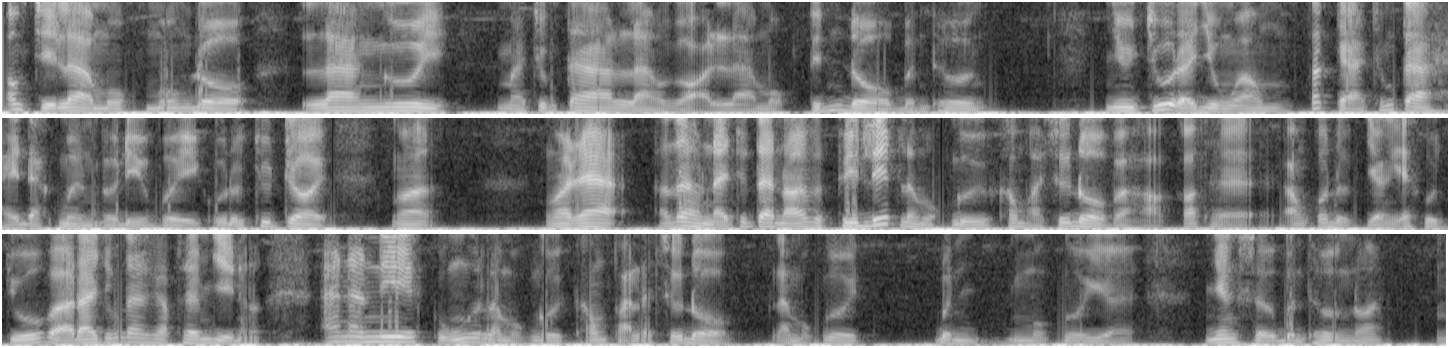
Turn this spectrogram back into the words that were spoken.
ông chỉ là một môn đồ, là người mà chúng ta là gọi là một tín đồ bình thường. Nhưng Chúa đã dùng ông, tất cả chúng ta hãy đặt mình vào địa vị của Đức Chúa Trời. Ngoài, ngoài ra, ở đây hồi nãy chúng ta nói về Philip là một người không phải sứ đồ và họ có thể ông có được dẫn dắt của Chúa và ở đây chúng ta gặp thêm gì nữa? Ananias cũng là một người không phải là sứ đồ, là một người bình một người ờ, nhân sự bình thường thôi. Ừ.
